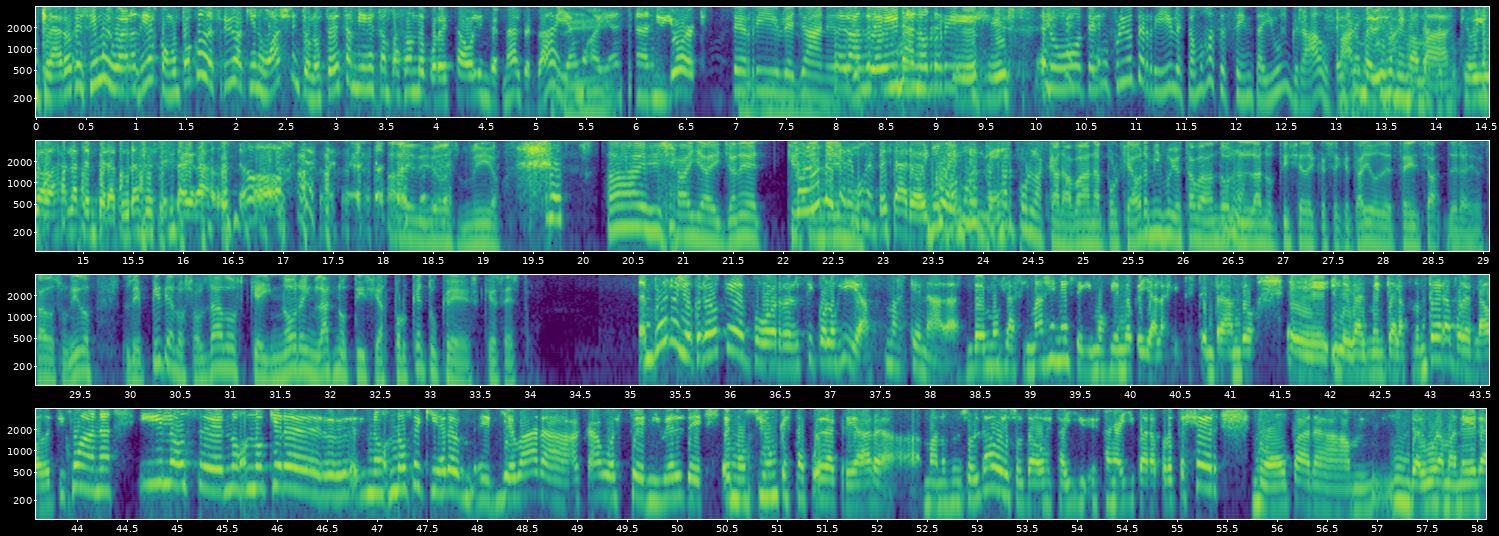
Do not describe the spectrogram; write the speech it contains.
Claro que sí, muy buenos días. Con un poco de frío aquí en Washington. Ustedes también están pasando por esta ola invernal, ¿verdad? Allá, allá en New York. Terrible, Janet. Pero Andreina, no te quejes. No, tengo un frío terrible. Estamos a 61 grados. Eso me dijo mi mamá, que hoy iba a bajar la temperatura a 60 grados. No. Ay, Dios mío. Ay, ay, ay, Janet. ¿Qué ¿Por dónde queremos empezar hoy? No, vamos a empezar por la caravana, porque ahora mismo yo estaba dando la noticia de que el secretario de Defensa de los Estados Unidos le pide a los soldados que ignoren las noticias. ¿Por qué tú crees que es esto? Bueno, yo creo que por psicología, más que nada. Vemos las imágenes, seguimos viendo que ya la gente está entrando eh, ilegalmente a la frontera por el lado de Tijuana y los eh, no no quiere no no se quiere eh, llevar a, a cabo este nivel de emoción que esta pueda crear a manos de un soldado. Los soldados está allí- están allí para proteger, no para mm, de alguna manera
